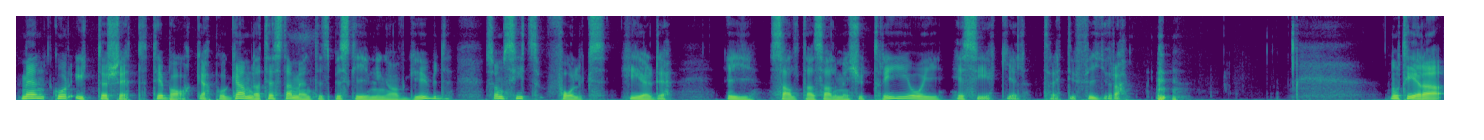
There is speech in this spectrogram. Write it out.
men går ytterst sett tillbaka på Gamla Testamentets beskrivning av Gud som sitt folks herde i Salta salmen 23 och i Hesekiel 34. Notera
